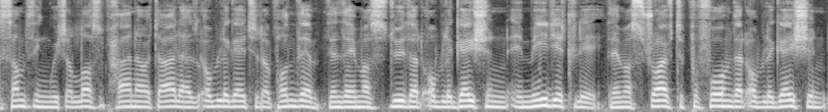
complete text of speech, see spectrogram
something which Allah subhanahu wa ta'ala has obligated upon them then they must do that obligation immediately they must strive to perform that obligation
